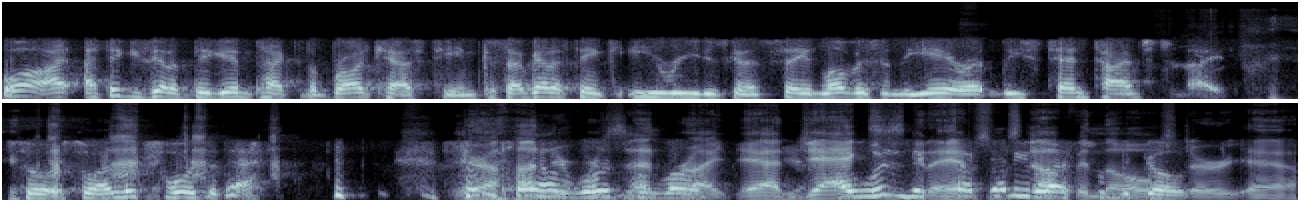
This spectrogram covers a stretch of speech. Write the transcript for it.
Well, I, I think he's got a big impact on the broadcast team because I've got to think E. Reed is going to say "Love is in the air" at least ten times tonight. So, so I look forward to that. You're hundred percent right. Yeah, Jack is going to have some stuff in the holster. Yeah.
